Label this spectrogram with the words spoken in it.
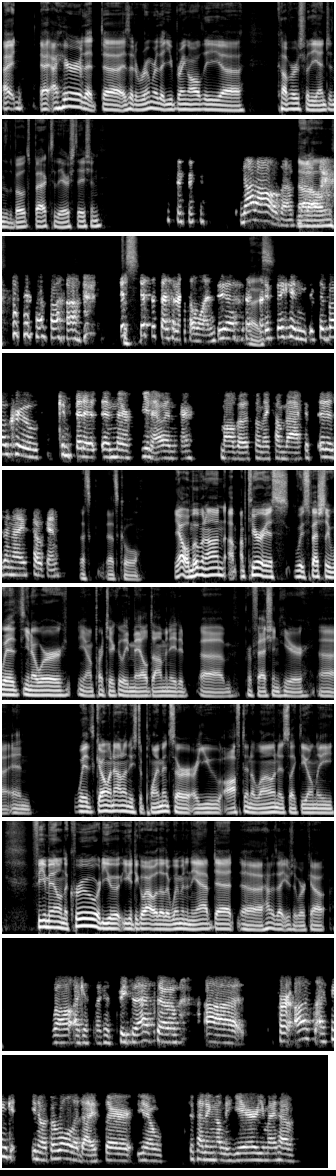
I I I hear that uh, is it a rumor that you bring all the uh, covers for the engines of the boats back to the air station? not all of them. Not no. all. Of them? Just, just the sentimental ones. yeah. Nice. If they can, if the boat crew can fit it in their, you know, in their small boats when they come back, it, it is a nice token. That's that's cool. Yeah. Well, moving on. I'm, I'm curious, especially with you know we're you know particularly male dominated um, profession here, uh, and with going out on these deployments, are are you often alone as like the only female in the crew, or do you you get to go out with other women in the AVDET? Uh, how does that usually work out? Well, I guess I could speak to that. So, uh, for us, I think, you know, it's a roll of the dice. There, you know, depending on the year, you might have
